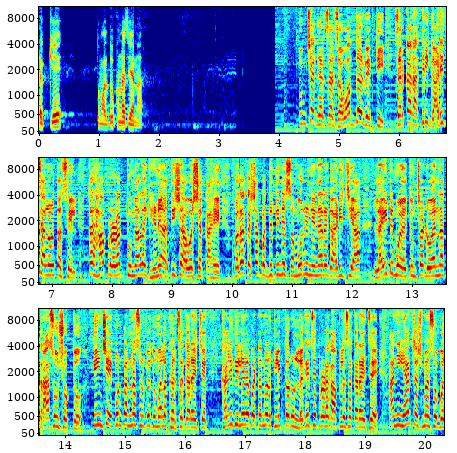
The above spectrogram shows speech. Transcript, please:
टक्के तुम्हाला दुखणंच येणार. तुमच्या घरचा जबाबदार व्यक्ती जर का रात्री गाडी चालवत असेल तर हा प्रोडक्ट तुम्हाला घेणे अतिशय आवश्यक आहे. बघा कशा पद्धतीने समोरून येणाऱ्या गाडीच्या लाईटमुळे तुमच्या डोळ्यांना त्रास होऊ शकतो. तीनशे एकोणपन्नास रुपये तुम्हाला खर्च करायचे आहेत. खाली दिलेल्या बटनवर क्लिक करून लगेच हे प्रोडक्ट आपलंसं करायचं आहे. आणि ह्या चष्म्यासोबत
